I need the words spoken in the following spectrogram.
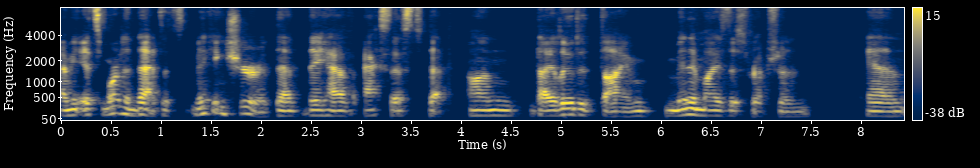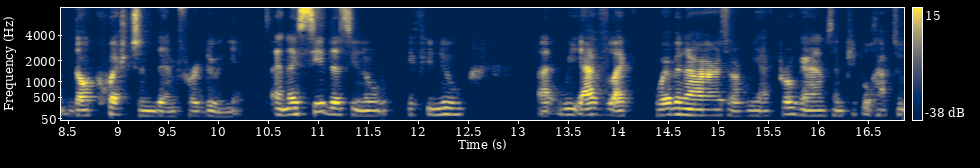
I mean, it's more than that. It's making sure that they have access to that undiluted time, minimize disruption, and don't question them for doing it. And I see this, you know, if you knew, uh, we have like webinars or we have programs and people have to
